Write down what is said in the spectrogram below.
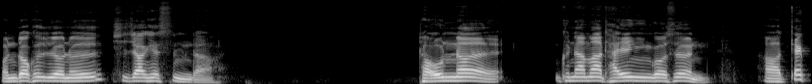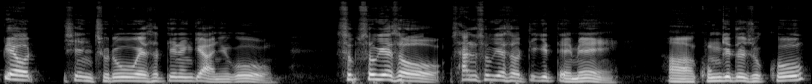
언덕 훈련을 시작했습니다. 더운 날 그나마 다행인 것은 아, 땡볕인 주로에서 뛰는 게 아니고 숲 속에서 산 속에서 뛰기 때문에 아, 공기도 좋고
